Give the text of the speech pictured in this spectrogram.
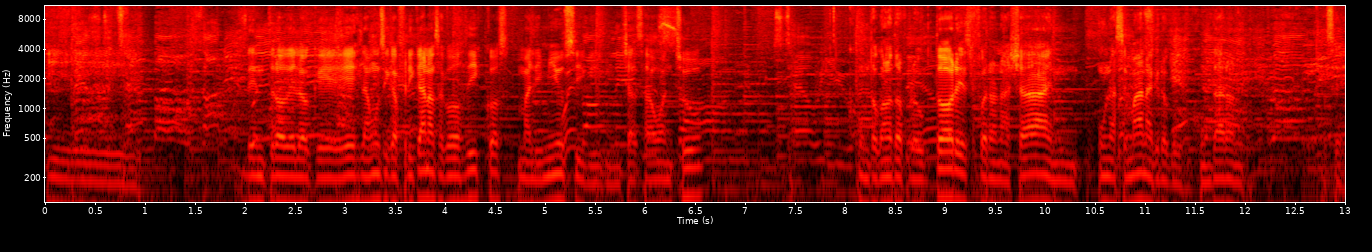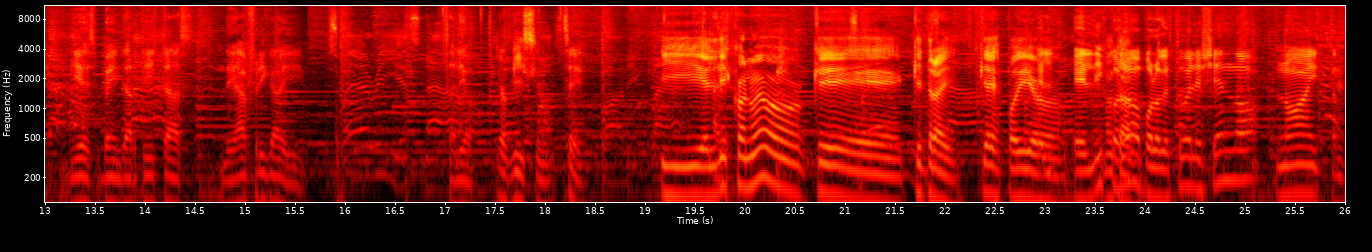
Y dentro de lo que es la música africana sacó dos discos, Mali Music y Kinshasa One Two. Junto con otros productores, fueron allá en una semana, creo que juntaron, no sé, 10, 20 artistas de África y salió. Loquísimo. Sí, ¿Y el Ahí. disco nuevo qué, qué trae? ¿Qué has podido El, el disco notar? nuevo, por lo que estuve leyendo, no hay tan-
